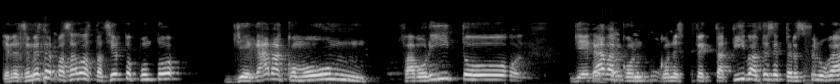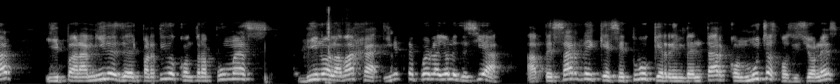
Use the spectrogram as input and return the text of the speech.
Que en el semestre pasado, hasta cierto punto, llegaba como un favorito, llegaba con, con expectativas de ese tercer lugar, y para mí, desde el partido contra Pumas, vino a la baja. Y este Puebla, yo les decía, a pesar de que se tuvo que reinventar con muchas posiciones,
